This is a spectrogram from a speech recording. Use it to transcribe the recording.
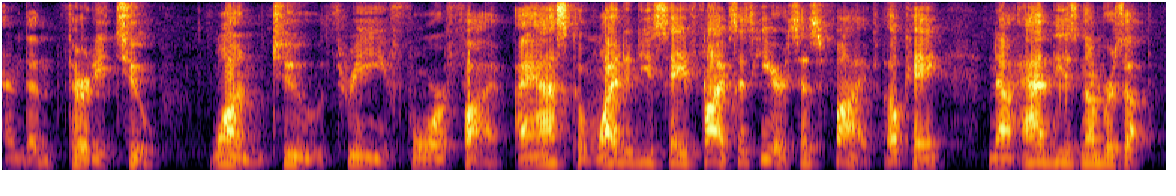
and then 32. 1, 2, 3, 4, 5. I ask him, why did you say 5? It says here, it says 5. Okay, now add these numbers up.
